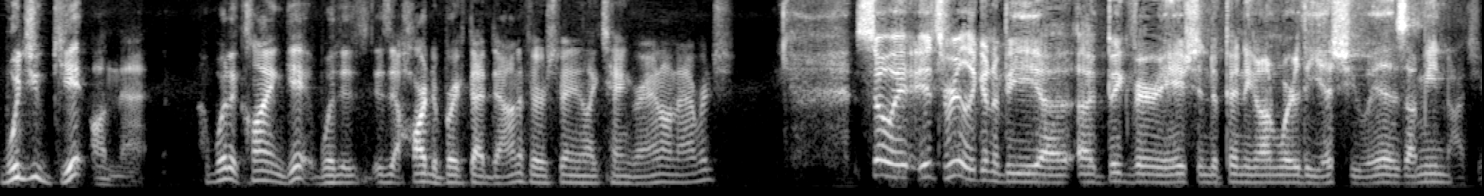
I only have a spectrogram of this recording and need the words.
Would you get on that? What did a client get? Would is, is it hard to break that down if they're spending like ten grand on average? So it's really going to be a, a big variation depending on where the issue is. I mean, Gotcha.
